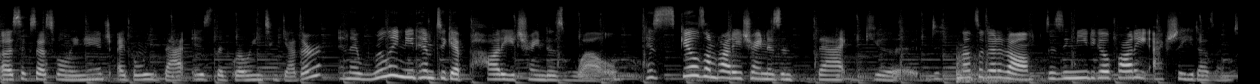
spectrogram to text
a successful lineage, I believe that is the growing together. And I really need him to get potty trained as well. His skills on potty train isn't that good. Not so good at all. Does he need to go potty? Actually, he doesn't.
